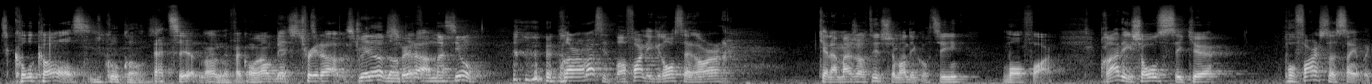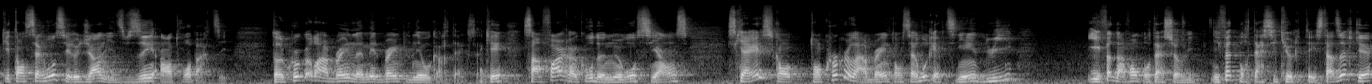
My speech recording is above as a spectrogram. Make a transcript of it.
C'est cold calls. Du cold calls. That's it, man. Fait qu'on rentre Ben, straight up. Straight up dans Straight ta up. formation. Premièrement, c'est de pas faire les grosses erreurs que la majorité justement des courtiers vont faire. Première des choses, c'est que pour faire ça simple, ok, ton cerveau cérudian il est divisé en trois parties. Tu as le crocodile brain, le midbrain puis le néocortex. ok? Sans faire un cours de neurosciences, ce qui arrive, c'est que ton crocodile brain, ton cerveau reptilien, lui, il est fait dans le fond pour ta survie. Il est fait pour ta sécurité. C'est-à-dire que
